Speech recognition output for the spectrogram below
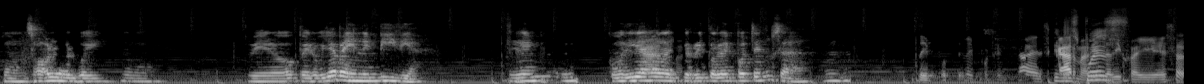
Con solo el güey. no. Pero, pero ya ven la envidia. La- como diría Ah, ¿no? el perrito, la hipotenusa. De hipotenusa. Ah, es Y karma, después- dijo ahí eso.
